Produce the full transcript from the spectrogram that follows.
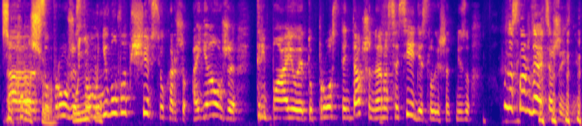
все э, супружеством. У него... У него вообще все хорошо. А я уже трепаю эту простынь так, что, наверное, соседи слышат внизу. Он наслаждается жизнью.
